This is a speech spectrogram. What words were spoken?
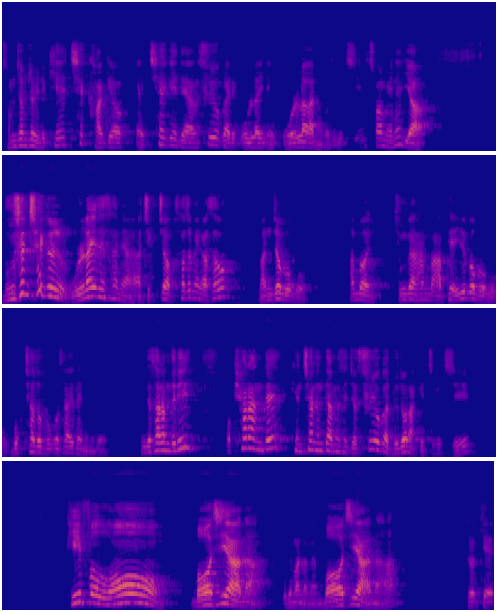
점점점 이렇게 책 가격, 아니, 책에 대한 수요가 온라인에 올라가는 거지. 그치? 처음에는, 야, 무슨 책을 온라인에 사냐. 직접 서점에 가서 만져보고, 한번 중간 한번 앞에 읽어보고, 목차도 보고 사야 되는데. 근데 사람들이, 어, 편한데? 괜찮은데 하면서 이제 수요가 늘어났겠지. 그치? Before long 머지않아 우리말로 하면 머지않아 그렇게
